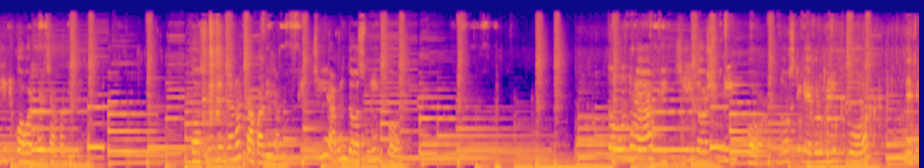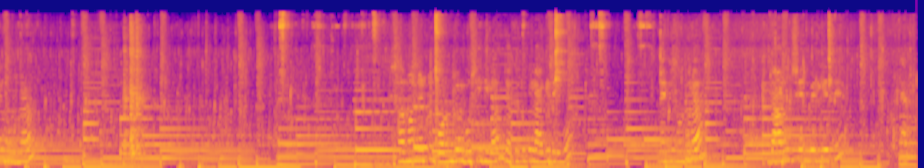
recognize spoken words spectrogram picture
দিয়ে একটু কভার করে চাপা দিয়ে দেবো দশ মিনিটের জন্য চাপা দিলাম। ফিরছি আমি দশ মিনিট পর। তো বন্ধুরা, ফিরছি দশ মিনিট পর, দশ থেকে এগারো মিনিট পর। দেখেন বন্ধুরা। সামান্য একটু গরম জল বসিয়ে দিলাম, যতটুকু লাগে দেবো। দেখুন বন্ধুরা, দারুণ সেন্ট বেরিয়েছে। এত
